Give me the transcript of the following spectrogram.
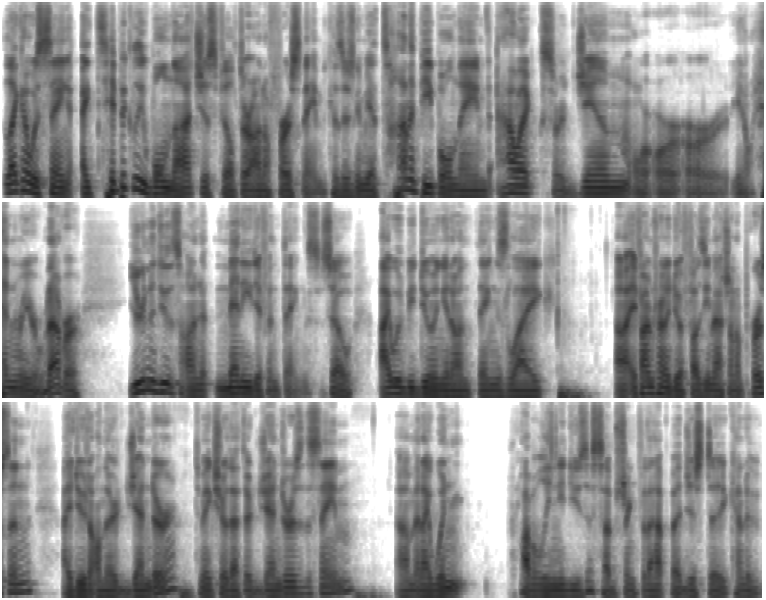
like I was saying, I typically will not just filter on a first name because there's going to be a ton of people named Alex or Jim or, or, or you know Henry or whatever. You're going to do this on many different things. So I would be doing it on things like uh, if I'm trying to do a fuzzy match on a person, I do it on their gender to make sure that their gender is the same. Um, and I wouldn't probably need to use a substring for that, but just to kind of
